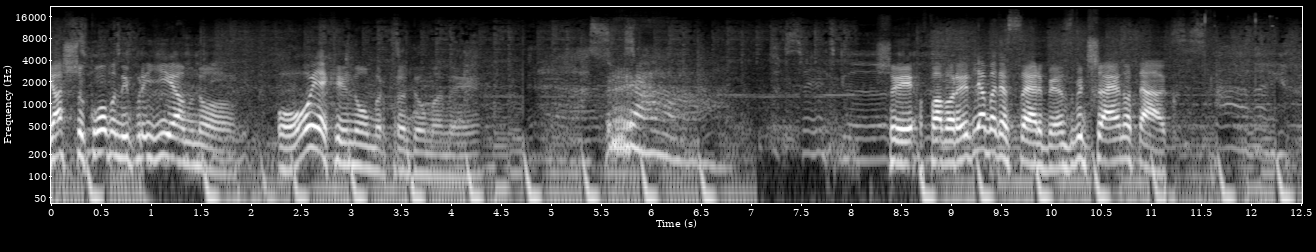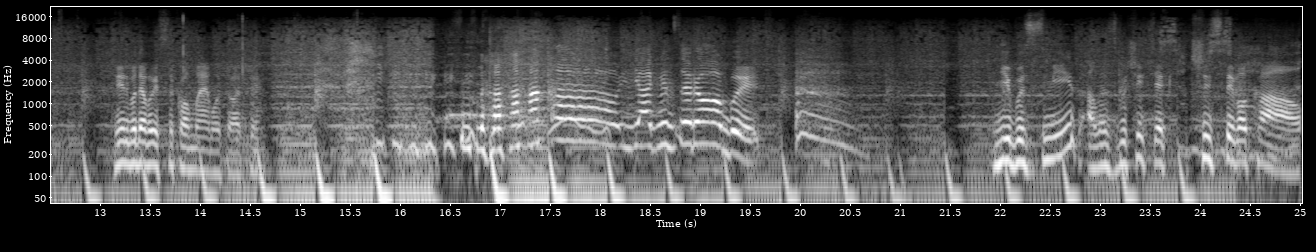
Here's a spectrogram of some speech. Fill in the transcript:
Я шокований приємно. О, який номер продуманий. Ра! Чи фаворит для мене Сербія? Звичайно, так. Він буде високо в моєму топі. Як він це робить? Ніби сміх, але звучить як чистий вокал.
